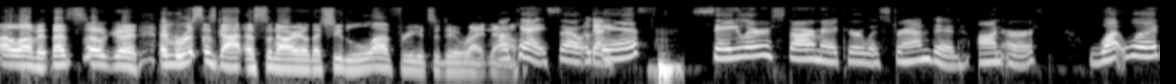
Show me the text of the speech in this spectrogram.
I love it. That's so good. And Marissa's got a scenario that she'd love for you to do right now. Okay, so Okay. if Sailor Starmaker was stranded on Earth, what would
